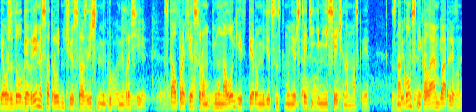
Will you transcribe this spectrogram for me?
Я уже долгое время сотрудничаю с различными группами в России. Стал профессором иммунологии в Первом медицинском университете имени Сечина в Москве. Знаком с Николаем Барлевым,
